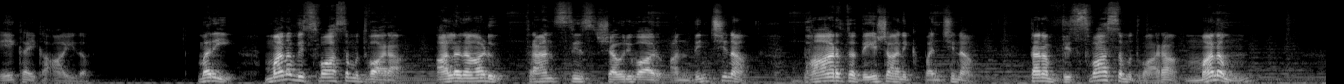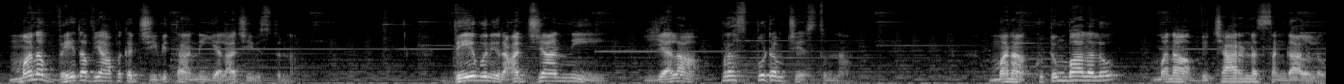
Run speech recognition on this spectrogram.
ఏకైక ఆయుధం. మరి మన విశ్వాసము ద్వారా అలనాడు ఫ్రాన్సిస్ శౌరివారు అందించిన భారతదేశానికి పంచిన తన విశ్వాసము ద్వారా మనం మన వేద వ్యాపక జీవితాన్ని ఎలా జీవిస్తున్నాం? దేవుని రాజ్యాన్ని ఎలా ప్రస్ఫుటం చేస్తున్నాం? మన కుటుంబాలలో మన విచారణ సంఘాలలో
